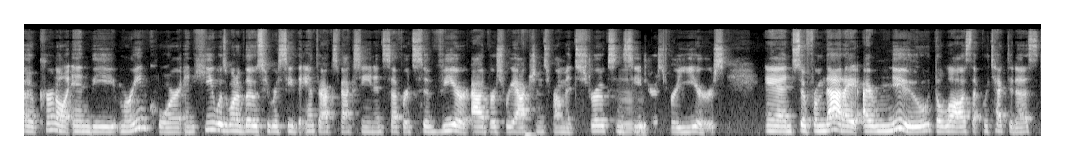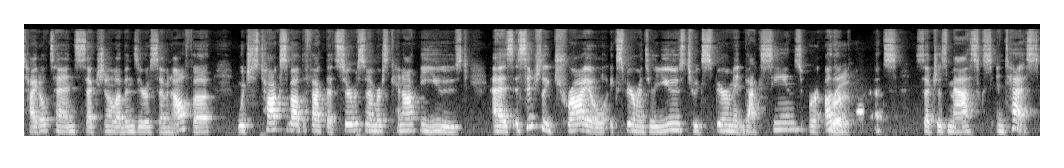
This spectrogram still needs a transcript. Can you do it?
a colonel in the Marine Corps, and he was one of those who received the anthrax vaccine and suffered severe adverse reactions from it, strokes and mm. seizures for years. And so from that, I, I, knew the laws that protected us Title 10, Section 1107 Alpha, which talks about the fact that service members cannot be used as essentially trial experiments or used to experiment vaccines or other right. products such as masks and tests,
